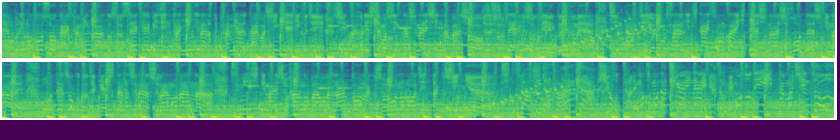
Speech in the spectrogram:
年ぶりの同窓会カミングアウトする整形美人他人になると噛み合う会話神経理不尽死んだふりしても進化しない死んだ万象住所不定無職で行方不明チンパンジーよりも猿に近い存在否定しないし方程式ない。法定速度じゃ決して走らん手段のランナー罪意識ない初版の版はなんとなく初老の老人宅侵入。実は普段のあんたよう誰も友達がいない。ダメ元で言った無人島。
